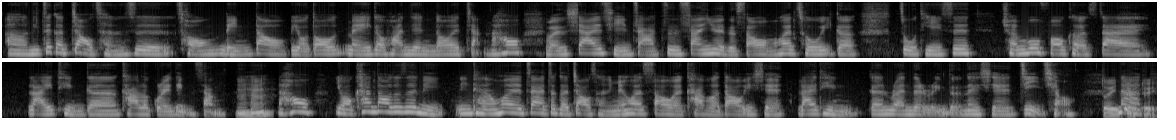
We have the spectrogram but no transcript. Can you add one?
啊、呃，你这个教程是从零到有，都每一个环节你都会讲。然后我们下一期杂志三月的时候，我们会出一个主题是。全部 focus 在 lighting 跟 color grading 上，嗯哼，然后有看到就是你，你可能会在这个教程里面会稍微 cover 到一些 lighting 跟 rendering 的那些技巧。对对对，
